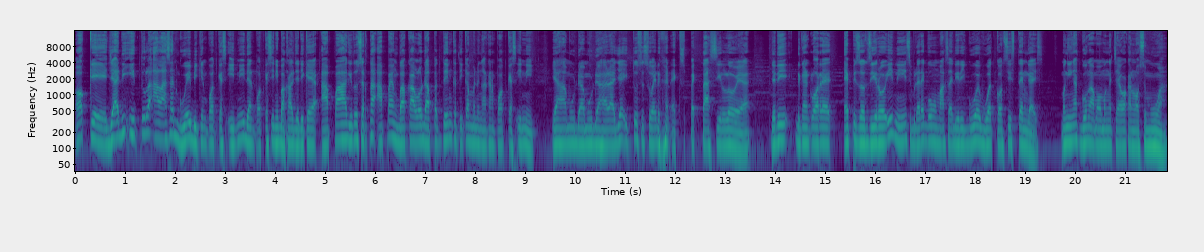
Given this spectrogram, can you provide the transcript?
Oke, jadi itulah alasan gue bikin podcast ini dan podcast ini bakal jadi kayak apa gitu serta apa yang bakal lo dapetin ketika mendengarkan podcast ini. Ya mudah-mudahan aja itu sesuai dengan ekspektasi lo ya. Jadi dengan keluarnya episode zero ini sebenarnya gue memaksa diri gue buat konsisten guys. Mengingat gue gak mau mengecewakan lo semua.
